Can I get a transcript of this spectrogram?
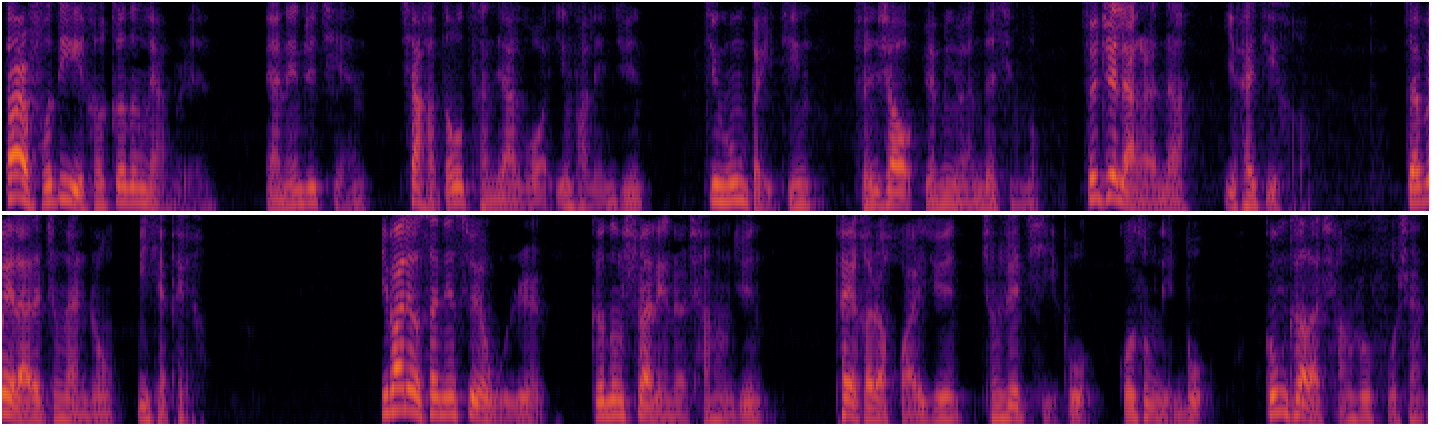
达尔福蒂和戈登两个人，两年之前恰好都参加过英法联军进攻北京。焚烧圆明园的行动，所以这两个人呢一拍即合，在未来的征战中密切配合。一八六三年四月五日，戈登率领着常胜军，配合着淮军程学启部、郭松林部，攻克了常熟福山。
